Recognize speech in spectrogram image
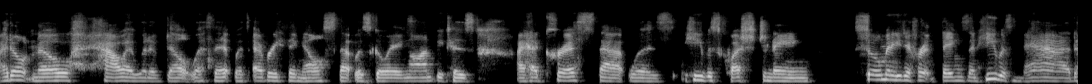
I don't know how I would have dealt with it with everything else that was going on because I had Chris that was, he was questioning so many different things and he was mad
